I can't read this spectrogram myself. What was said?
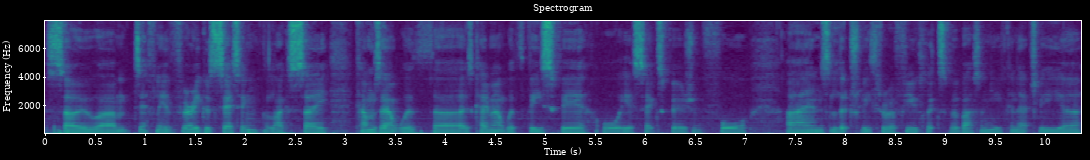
So um, definitely a very good setting. Like I say, comes out with uh, it came out with vSphere or ESX version 4, and literally through a few clicks of a button, you can actually uh,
